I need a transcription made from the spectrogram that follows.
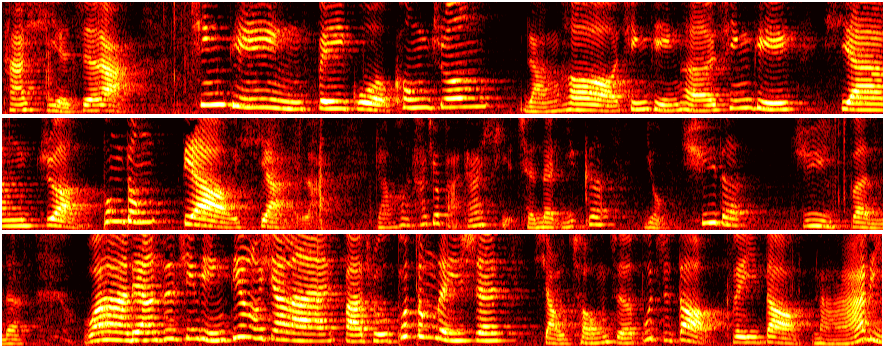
它写着啊，蜻蜓飞过空中，然后蜻蜓和蜻蜓相撞，砰咚掉下来，然后他就把它写成了一个有趣的剧本了。哇，两只蜻蜓掉下来，发出扑通的一声。小虫则不知道飞到哪里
